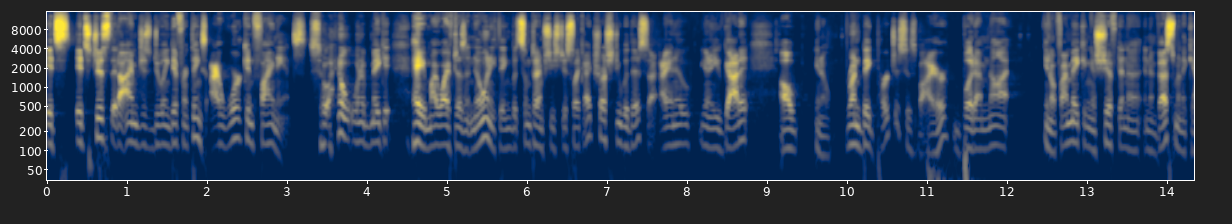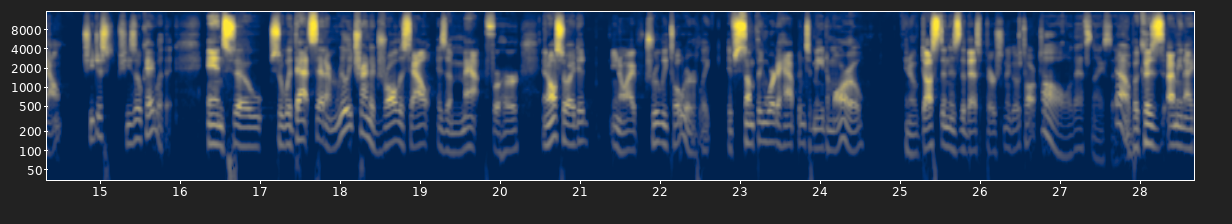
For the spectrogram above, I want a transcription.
It's it's just that I'm just doing different things. I work in finance, so I don't want to make it. Hey, my wife doesn't know anything, but sometimes she's just like, I trust you with this. I, I know you know you've got it. I'll you know run big purchases by her, but I'm not. You know, if I'm making a shift in a, an investment account, she just she's okay with it and so so with that said i'm really trying to draw this out as a map for her and also i did you know i've truly told her like if something were to happen to me tomorrow you know dustin is the best person to go talk to Oh, that's nice. no, because I mean, I,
